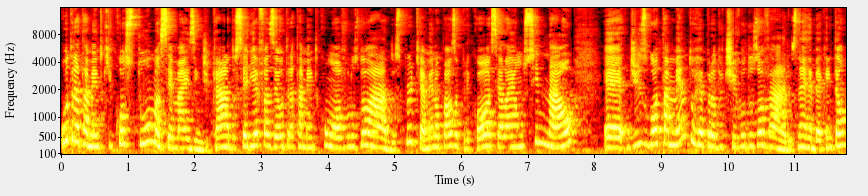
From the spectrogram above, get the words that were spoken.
o tratamento que costuma ser mais indicado seria fazer o tratamento com óvulos doados, porque a menopausa precoce ela é um sinal é, de esgotamento reprodutivo dos ovários, né, Rebeca? Então,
